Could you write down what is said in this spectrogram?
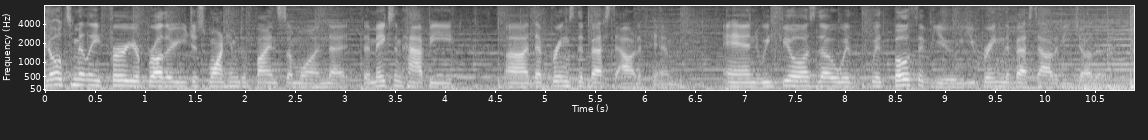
And ultimately, for your brother, you just want him to find someone that, that makes him happy, uh, that brings the best out of him. And we feel as though with, with both of you, you bring the best out of each other.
